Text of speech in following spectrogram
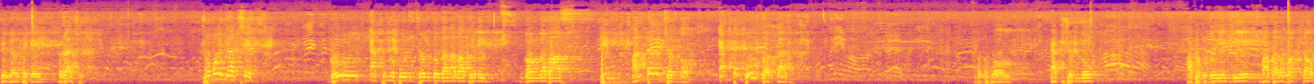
সেখান থেকে রাজু। সময় যাচ্ছে। গোল এখনও পর্যন্ত দানা বাঁধেনি। গঙ্গাবাস, টিম হান্টারের জন্য একটা গোল দরকার। ফলাফল এক শূন্য। আপাতত এগিয়ে মাতার ওয়ার্কশপ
